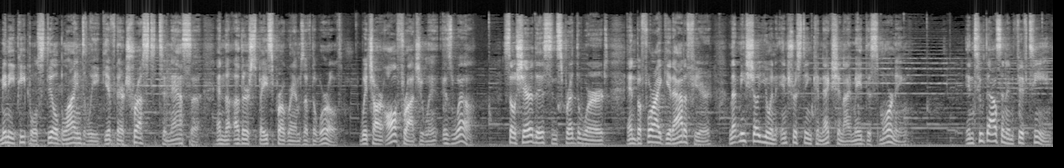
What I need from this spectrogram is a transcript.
many people still blindly give their trust to NASA and the other space programs of the world, which are all fraudulent as well. So share this and spread the word. And before I get out of here, let me show you an interesting connection I made this morning. In 2015,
